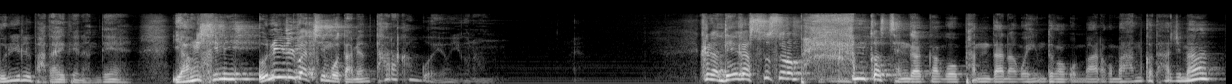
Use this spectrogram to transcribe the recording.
은혜를 받아야 되는데 양심이 은혜를 받지 못하면 타락한 거예요 이거는. 그러니까 내가 스스로 마음껏 생각하고 판단하고 행동하고 말하고 마음껏 하지만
